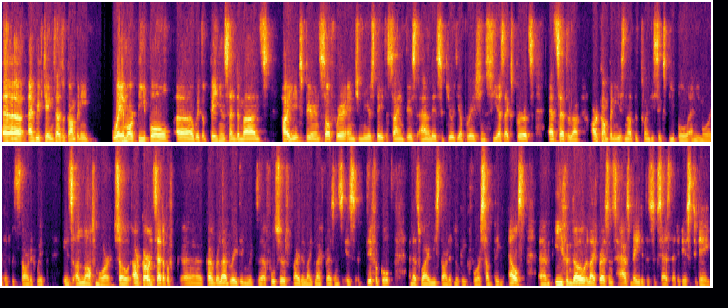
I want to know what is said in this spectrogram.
Uh, and we've changed as a company, way more people uh, with opinions and demands, highly experienced software engineers, data scientists, analysts, security operations, CS experts, etc. Our company is not the 26 people anymore that we started with. It's a lot more. So our current setup of uh, collaborating with a full service provider like Live Presence is difficult, and that's why we started looking for something else. Um, even though Live Presence has made it the success that it is today,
